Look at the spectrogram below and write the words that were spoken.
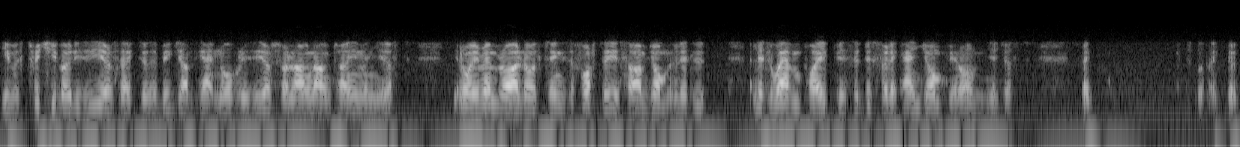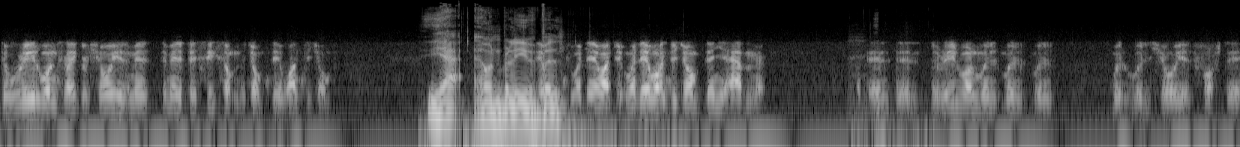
he was twitchy about his ears, like there's a big job getting over his ears for a long, long time, and you just, you know, you remember all those things. The first day you saw him jumping a little, a little waving pipe. You said, "This fella can jump," you know. You just like, like the, the real ones, like will show you the minute the minute they see something to jump, they want to jump. Yeah, unbelievable. When they want to, when they want to jump, then you have them. The, the, the real one will will will will, will show you the first day.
